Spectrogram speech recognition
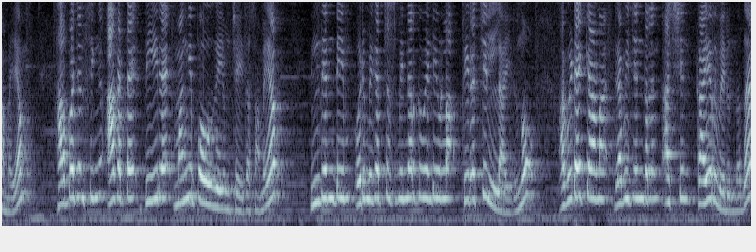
സമയം. ഹർഭജൻ സിംഗ് ആകട്ടെ തീരെ മങ്ങിപ്പോവുകയും ചെയ്ത സമയം. ഇന്ത്യൻ ടീം ഒരു മികച്ച സ്പിന്നർക്ക് വേണ്ടിയുള്ള തിരച്ചിലില്ലായിരുന്നു അവിടേക്കാണ് രവിചന്ദ്രൻ അശ്വിൻ കയറി വരുന്നത്.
